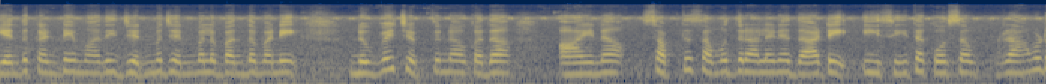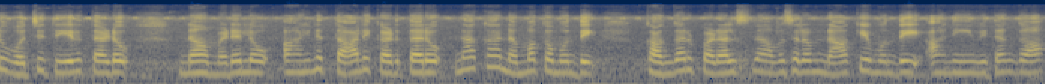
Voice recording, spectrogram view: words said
ఎందుకంటే మాది జన్మ జన్మల బంధమని నువ్వే చెప్తున్నావు కదా. ఆయన సప్త సముద్రాలైన దాటి ఈ సీత కోసం రాముడు వచ్చి తీరుతాడు. నా మెడలో ఆయన తాళి కడతారు. నాకు ఆ నమ్మకం ఉంది. కంగారు పడాల్సిన అవసరం నాకేముంది అని ఈ విధంగా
